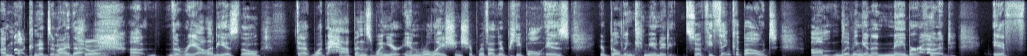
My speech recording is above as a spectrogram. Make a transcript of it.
I'm not going to deny that. Sure. Uh, the reality is, though, that what happens when you're in relationship with other people is you're building community. So if you think about um, living in a neighborhood, if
